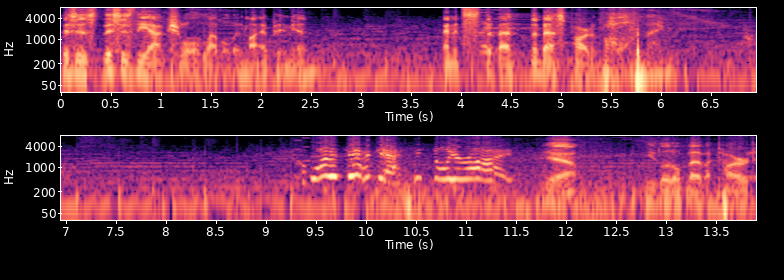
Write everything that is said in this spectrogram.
This is this is the actual level, in my opinion, and it's the best the best part of the whole thing. What a jackass! He stole your ride! Yeah, he's a little bit of a tard.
